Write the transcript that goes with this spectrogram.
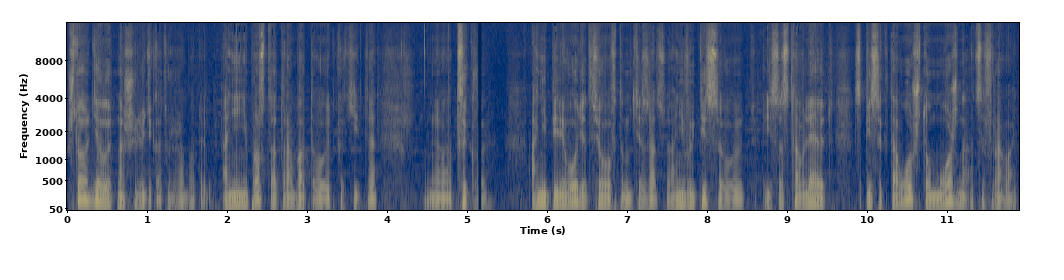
что делают наши люди, которые работают? Они не просто отрабатывают какие-то Э, циклы, они переводят все в автоматизацию. Они выписывают и составляют список того, что можно оцифровать.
